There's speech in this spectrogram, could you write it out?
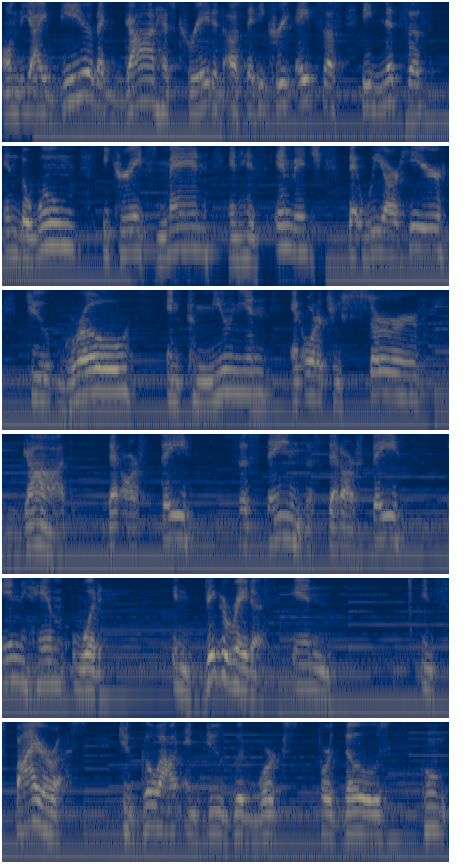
on the idea that God has created us, that He creates us, He knits us in the womb, He creates man in His image, that we are here to grow in communion in order to serve God, that our faith sustains us, that our faith in him would invigorate us in inspire us to go out and do good works for those whom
